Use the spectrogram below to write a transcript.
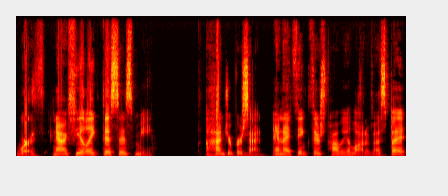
worth. Now, I feel like this is me 100%. And I think there's probably a lot of us, but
